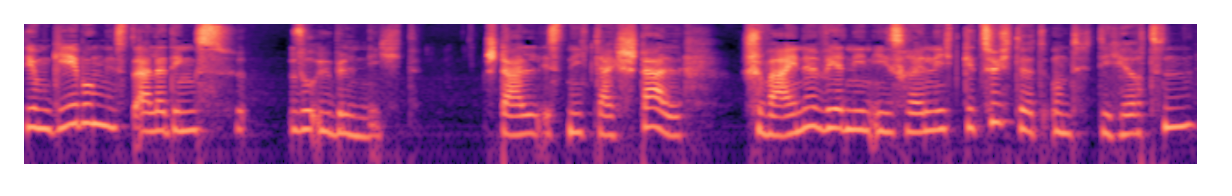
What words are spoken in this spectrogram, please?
Die Umgebung ist allerdings so übel nicht. Stall ist nicht gleich Stall. Schweine werden in Israel nicht gezüchtet und die Hirten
